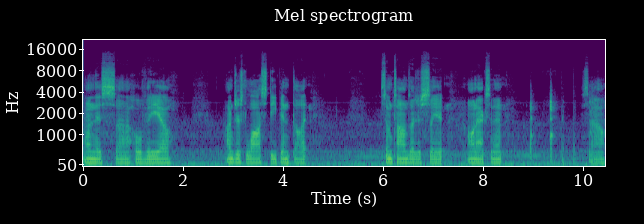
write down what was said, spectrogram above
on this uh, whole video, I'm just lost deep in thought. Sometimes I just say it on accident. So...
